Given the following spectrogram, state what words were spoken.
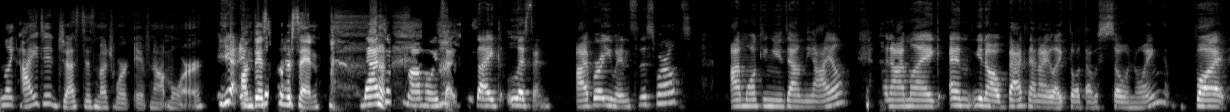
Like I did just as much work, if not more, yeah on this person. That's what my mom always says. She's like, listen, I brought you into this world. I'm walking you down the aisle. And I'm like, and you know, back then I like thought that was so annoying. But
